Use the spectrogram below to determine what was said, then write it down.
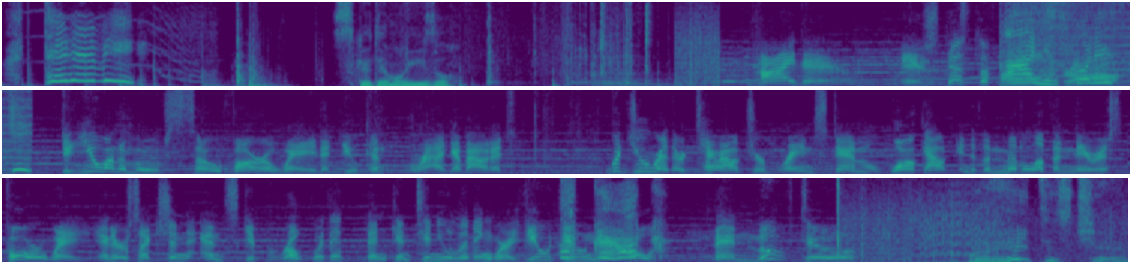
テレビつけてもいいぞ Hi there. Is this the final straw? Do you want to move so far away that you can brag about it? Would you rather tear out your brainstem, walk out into the middle of the nearest four-way intersection, and skip rope with it, then continue living where you do now? Then move to I hate this chair.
